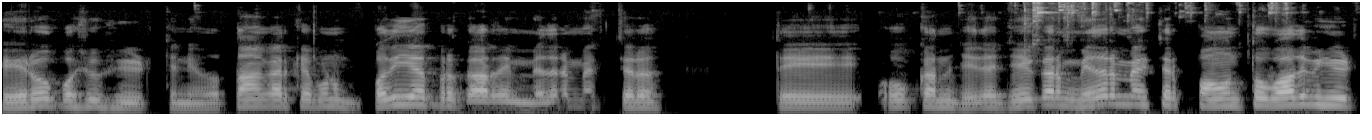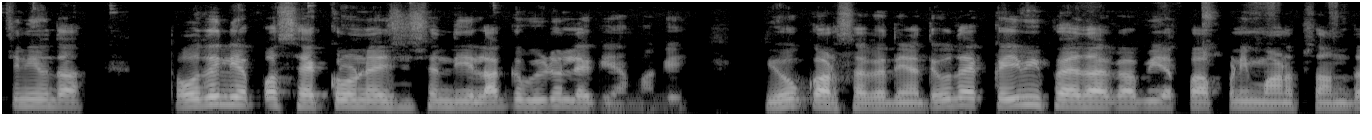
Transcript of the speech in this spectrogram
ਫਿਰ ਉਹ ਪਸ਼ੂ ਹੀਟ 'ਚ ਨਹੀਂ ਆਉਂਦਾ ਤਾਂ ਕਰਕੇ ਆਪਾਂ ਨੂੰ ਵਧੀਆ ਪ੍ਰਕਾਰ ਦੇ ਮਿਨਰਲ ਮਿਕਸਚਰ ਤੇ ਉਹ ਕਰਨਾ ਚਾਹੀਦਾ। ਜੇਕਰ ਮਿਨਰਲ ਮਿਕਸਚਰ ਪਾਉਣ ਤੋਂ ਬਾਅਦ ਵੀ ਹੀਟ 'ਚ ਨਹੀਂ ਆਉਂਦਾ, ਤਾਂ ਉਹਦੇ ਲਈ ਆਪਾਂ ਸੈਕਰੋਨਾਈਜੇਸ਼ਨ ਦੀ ਅਲੱਗ ਵੀਡੀਓ ਲੈ ਕੇ ਆਵਾਂਗੇ, ਵੀ ਉਹ ਕਰ ਸਕਦੇ ਆ ਤੇ ਉਹਦਾ ਇੱਕ ਇਹ ਵੀ ਫਾਇਦਾ ਹੈਗਾ ਵੀ ਆਪਾਂ ਆਪਣੀ ਮਨਪਸੰਦ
